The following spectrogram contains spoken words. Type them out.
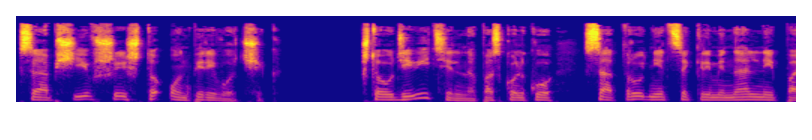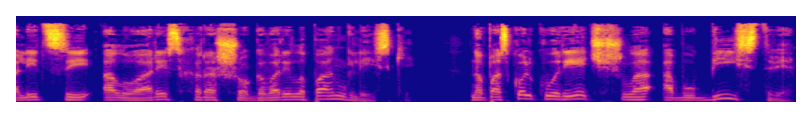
сообщивший, что он переводчик. Что удивительно, поскольку сотрудница криминальной полиции Алуарис хорошо говорила по-английски. Но поскольку речь шла об убийстве,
